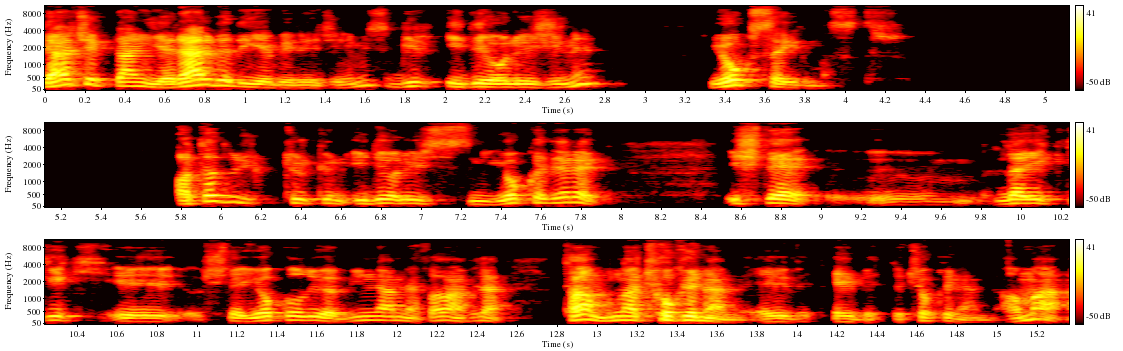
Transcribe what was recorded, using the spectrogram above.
gerçekten yerel de diyebileceğimiz bir ideolojinin yok sayılmasıdır. Atatürk'ün ideolojisini yok ederek işte e, laiklik e, işte yok oluyor bilmem ne falan filan. Tamam bunlar çok önemli. Evet, elbette çok önemli ama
